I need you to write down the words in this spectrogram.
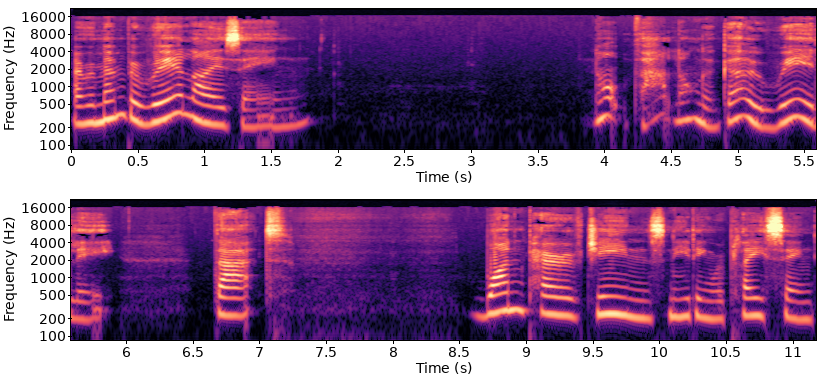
i remember realizing not that long ago really that one pair of jeans needing replacing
